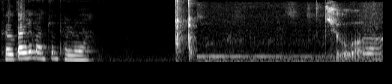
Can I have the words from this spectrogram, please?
그래도 딸기만 좀 별로야. 추워.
